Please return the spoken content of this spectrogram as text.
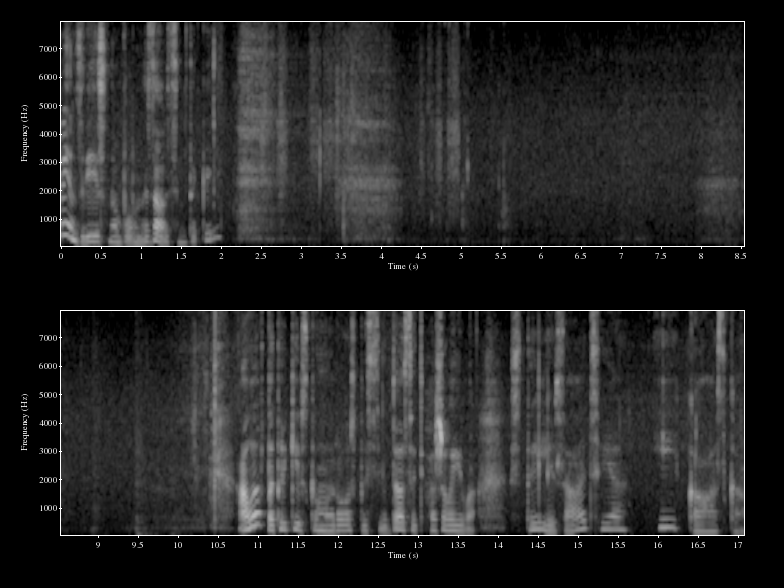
Він, звісно, був не зовсім такий. Але в Петриківському розписі досить важлива стилізація і казка.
